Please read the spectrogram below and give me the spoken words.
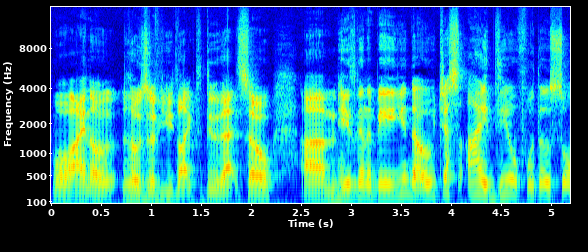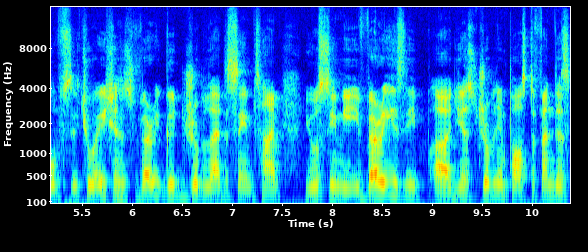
well, I know loads of you like to do that. So um, he's going to be, you know, just ideal for those sort of situations is very good dribbler at the same time. You'll see me very easily uh, just dribbling past defenders.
